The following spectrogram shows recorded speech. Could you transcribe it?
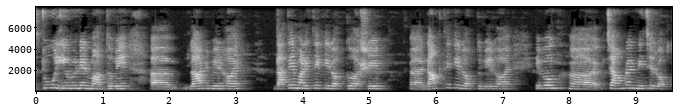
স্টুল ইউরিনের মাধ্যমে ব্লাড বের হয়, দাঁতের মাড়ি থেকে রক্ত আসে নাক থেকে রক্ত বের হয় এবং চামড়ার নিচে রক্ত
